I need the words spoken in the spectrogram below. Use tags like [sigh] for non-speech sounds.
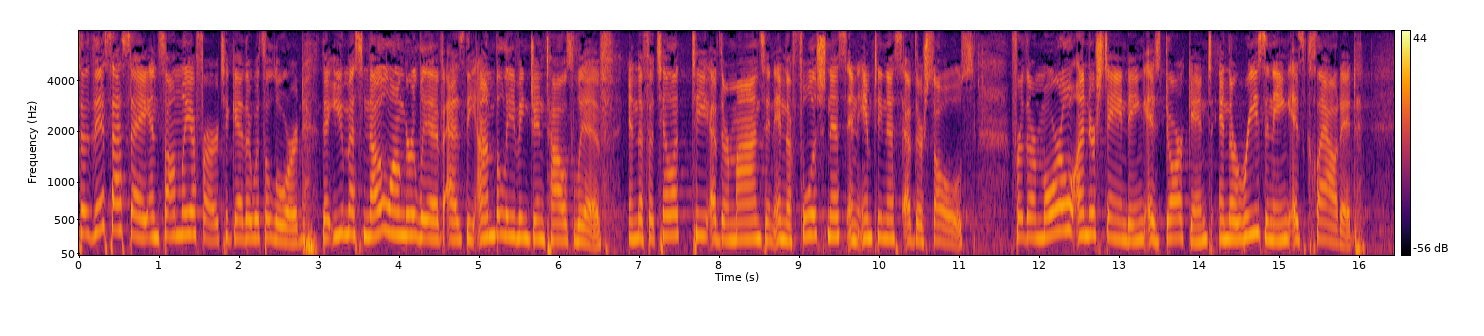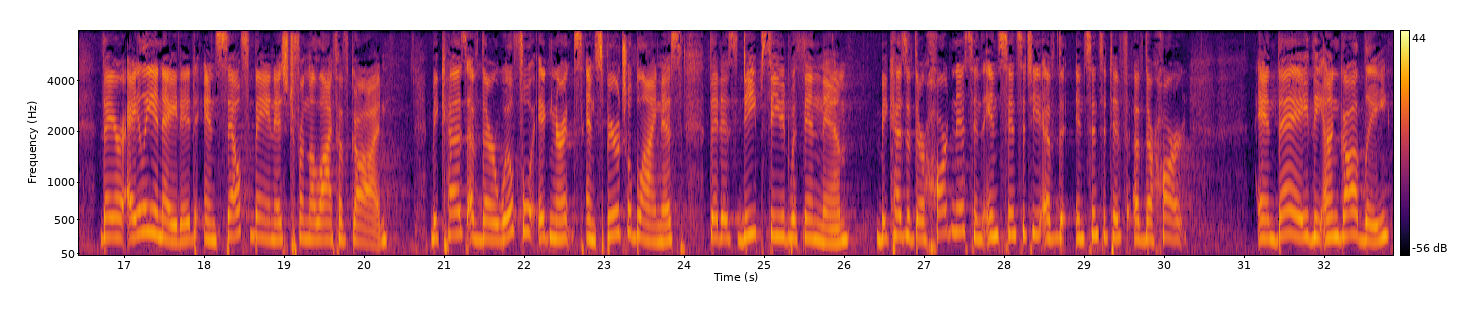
So this I say and solemnly affirm together with the Lord that you must no longer live as the unbelieving Gentiles live, in the futility of their minds and in the foolishness and emptiness of their souls. For their moral understanding is darkened and their reasoning is clouded. They are alienated and self banished from the life of God because of their willful ignorance and spiritual blindness that is deep seated within them because of their hardness and insensitive of, the, insensitive of their heart, and they, the ungodly,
